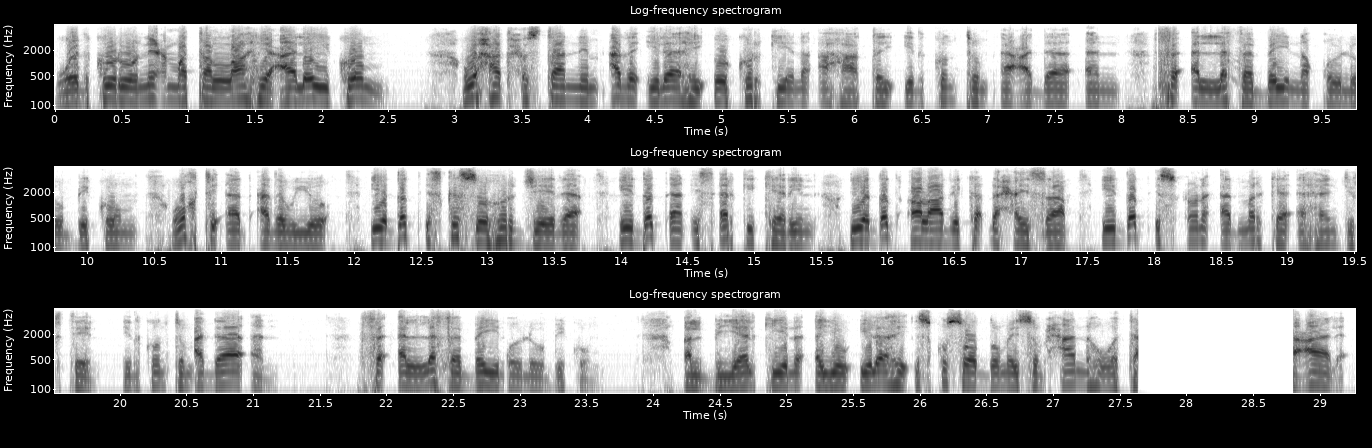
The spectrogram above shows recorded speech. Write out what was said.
waadkuruu nicmata allahi calaykum waxaad xustaan nimcada ilaahay oo korkiina ahaatay id kuntum acdaa'an fa allafa bayna quluubikum. Wakhti aad cadowyo iyo dad iska soo horjeeda iyo dad aan is arki karin iyo dad colaadi ka dhaxaysa iyo dad iscuna aad markaa ahaan jirteen. Id kuntum acdaa'an fa allafa bayna quluubikum. Qalbiyaalkiina ayuu ilaahay isku soo dumay subxaanahu wa tacaala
